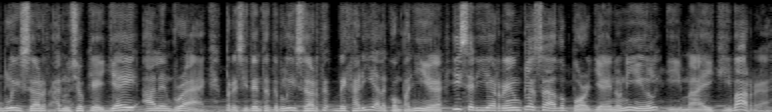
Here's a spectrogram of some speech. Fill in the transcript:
Blizzard anunció que Jay Allen Bragg, presidente de Blizzard, dejaría la compañía y sería reemplazado por Jane O'Neill y Mike Ibarra.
